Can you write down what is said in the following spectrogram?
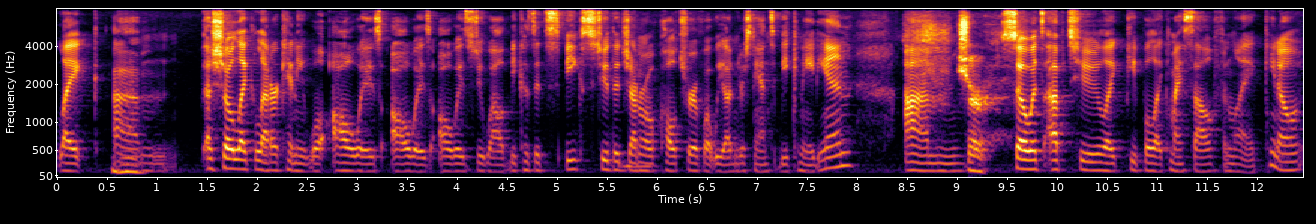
Like um, a show like Letterkenny will always, always, always do well because it speaks to the general culture of what we understand to be Canadian. Um, Sure. so it's up to like people like myself and like, you know,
